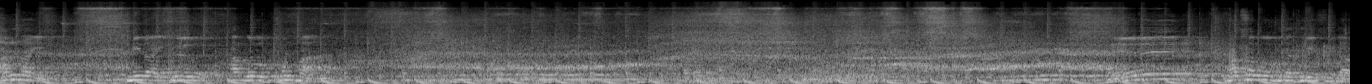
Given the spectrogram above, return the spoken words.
아르나인, 미라이크 한국 총판, 네, 박수 한번 부탁드리겠습니다.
